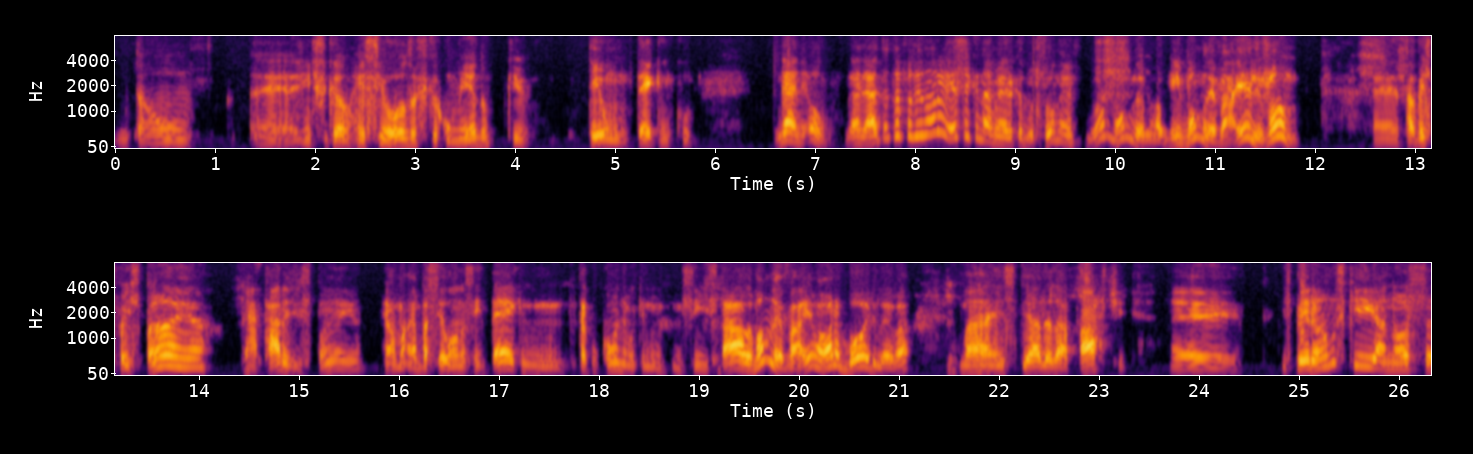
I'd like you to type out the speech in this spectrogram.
Então, é, a gente fica receoso, fica com medo que ter um técnico. Galhardo, oh, Galhardo tá fazendo hora esse aqui na América do Sul, né? Vamos, vamos levar alguém, vamos levar ele, vamos. É, talvez para Espanha, tem a cara de Espanha, é uma é Barcelona sem técnico, tá com o Kahneman que não, não se instala, vamos levar, é uma hora boa de levar, mas piada da parte, é, esperamos que a nossa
